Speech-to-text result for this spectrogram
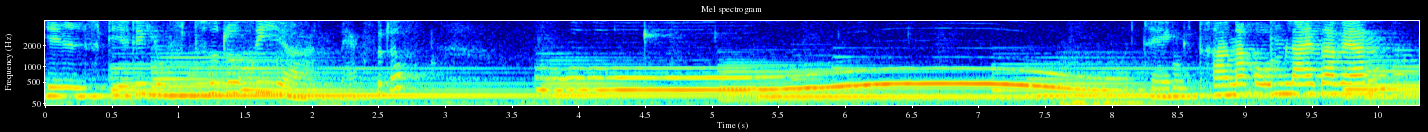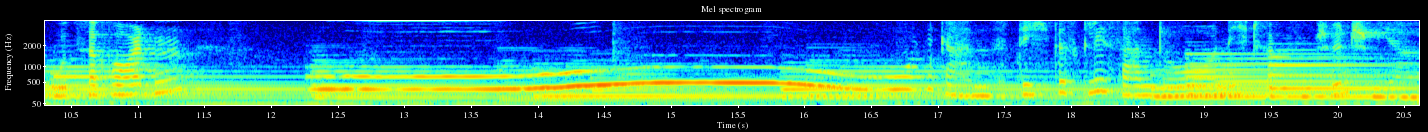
Hilft dir die Luft zu dosieren. Merkst du das? Denk dran, nach oben leiser werden. Gut supporten. dichtes Glissando, nicht hüpfen, schön schmieren.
